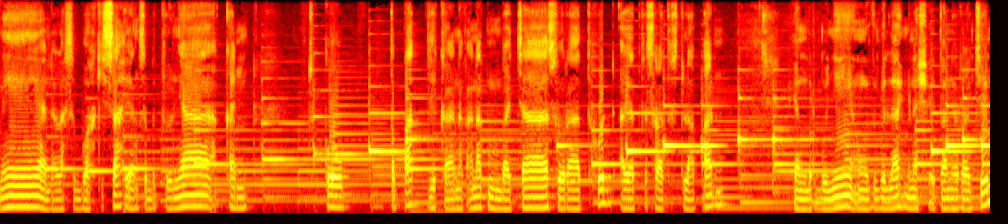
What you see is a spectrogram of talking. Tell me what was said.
Ini adalah sebuah kisah yang sebetulnya akan cukup tepat jika anak-anak membaca surat Hud ayat ke-108 yang berbunyi A'udzubillahi minasyaitonirrajim.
